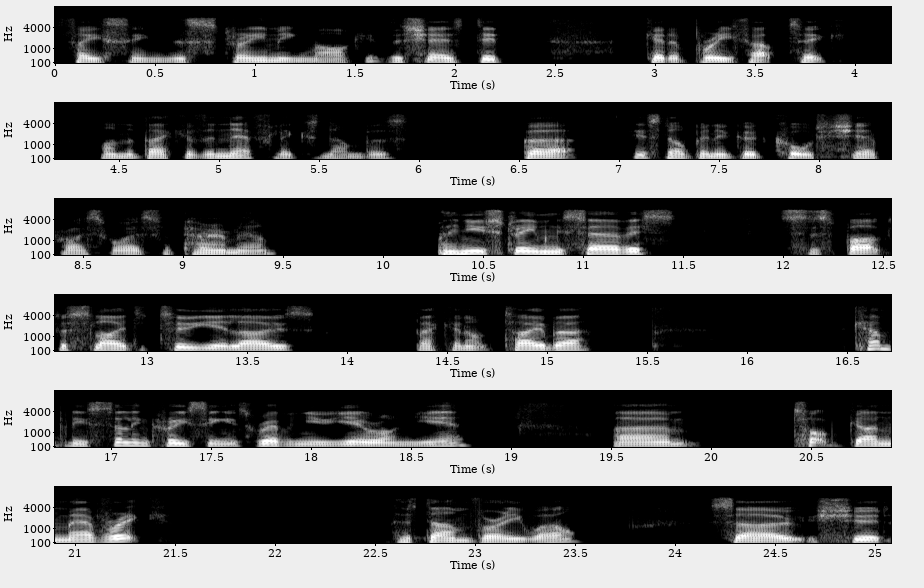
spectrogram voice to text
facing the streaming market. The shares did get a brief uptick on the back of the Netflix numbers, but it's not been a good quarter share price wise for Paramount. The new streaming service has sparked a slide to two-year lows back in October. The company is still increasing its revenue year on year. Um, Top Gun Maverick has done very well, so should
